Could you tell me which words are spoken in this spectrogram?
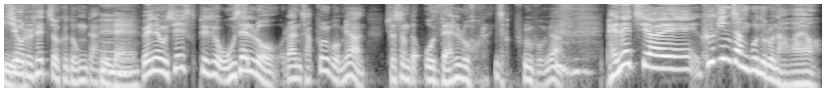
기여를 했죠 그 농담에. 음. 네. 왜냐하면 셰익스피어의 오셀로라는 작품을 보면 죄송합니다 오셀로라는 작품을 보면 베네치아의 흑인 장군으로 나와요.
